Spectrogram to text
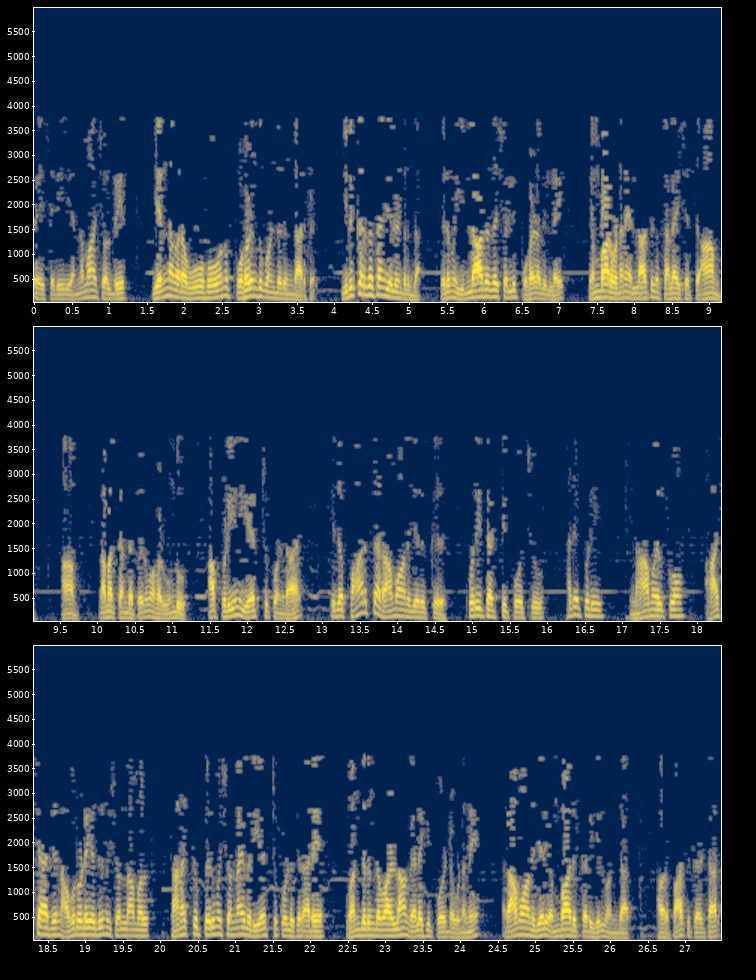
பேசுறீர்? என்னமா சொல்றீர்? என்ன வர ஓஹோன்னு புகழ்ந்து கொண்டிருந்தார்கள். இருக்கிறத தான் சொல்லிட்டு இருந்தா. பெருமை இல்லாததை சொல்லி புகழவில்லை. எம்பார் உடனே எல்லாத்துக்கும் தலையச்சத்து ஆம் ஆம் நமக்கு அந்த பெருமகள் உண்டு அப்படின்னு ஏற்றுக்கொண்டார். இத பார்த்த ராமானுஜருக்கு பொறி தட்டி போச்சு. அது எப்படி? நாம இருக்கோம். ஆச்சாரியன் அவருடையதுன்னு சொல்லாமல் தனக்கு பெருமை சொன்னா இவர் ஏற்றுக்கொள்ளுகிறாரே. வந்திருந்தவாள்லாம் விலகி போயிட்ட உடனே ராமானுஜர் எம்பாருக்கு அருகில் வந்தார். அவர் பார்த்து கேட்டார்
